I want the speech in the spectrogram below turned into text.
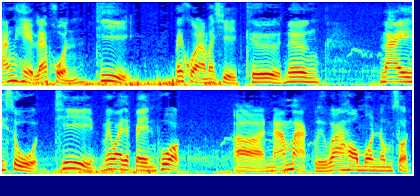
ทั้งเหตุและผลที่ไม่ควรเอามาฉีดคือหนึ่ง ในสูตรที่ไม่ว่าจะเป็นพวกน้ำหมักหรือว่าฮอร์โมนนมสด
